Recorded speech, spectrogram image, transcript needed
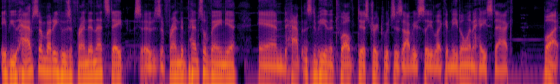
if you have somebody who's a friend in that state, who's a friend in Pennsylvania, and happens to be in the 12th district, which is obviously like a needle in a haystack, but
